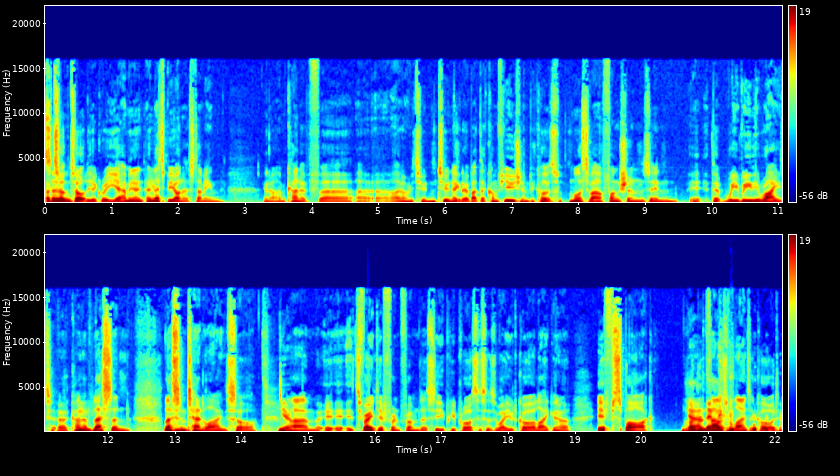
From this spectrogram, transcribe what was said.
I So to- totally agree. Yeah, I mean, and, and Yeah. let's be honest. I mean, you know, I'm kind of uh, I don't be too too negative about the confusion because most of our functions in i that we really write are kind of Mm. less than less than Mm. ten lines. So yeah, um, it, it- it's very different from the C processes where you'd go like you know, if SPARC, Yeah, hundred and thousand lines of code,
